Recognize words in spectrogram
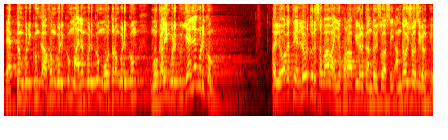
രക്തം കുടിക്കും കഫം കുടിക്കും മലം കുടിക്കും മൂത്രം കുടിക്കും മൂക്കളയും കുടിക്കും എല്ലാം കുടിക്കും. അത് ലോകത്തെ എല്ലായിടത്തും ഒരു സ്വഭാവമായി ഈ ഖുറാഫികൾക്ക് അന്ധവിശ്വാസി അന്ധവിശ്വാസികൾക്ക്.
